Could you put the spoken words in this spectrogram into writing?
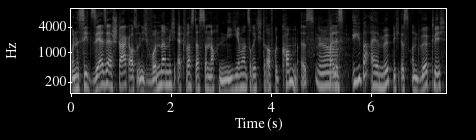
Und es sieht sehr, sehr stark aus. Und ich wundere mich etwas, dass da noch nie jemand so richtig drauf gekommen ist. Ja. Weil es überall möglich ist und wirklich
